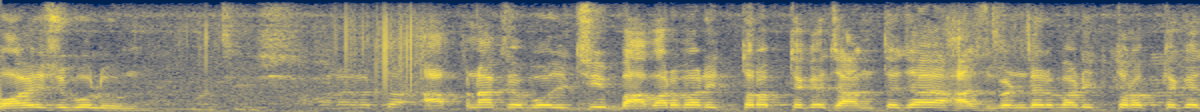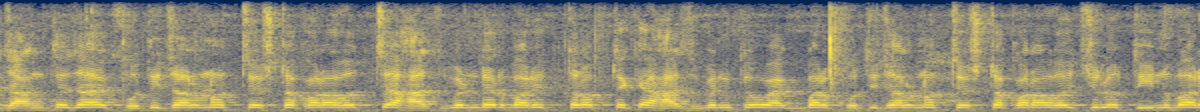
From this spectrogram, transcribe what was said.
বয়স বলুন। আপনাকে বলছি বাবার বাড়ির তরফ থেকে জানতে যায় হাজব্যান্ডের বাড়ির তরফ থেকে জানতে যায় ক্ষতি চালানোর চেষ্টা করা হচ্ছে। হাজব্যান্ডের বাড়ির তরফ থেকে হাজব্যান্ডকেও একবার ক্ষতি চালানোর চেষ্টা করা হয়েছিল। তিনবার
